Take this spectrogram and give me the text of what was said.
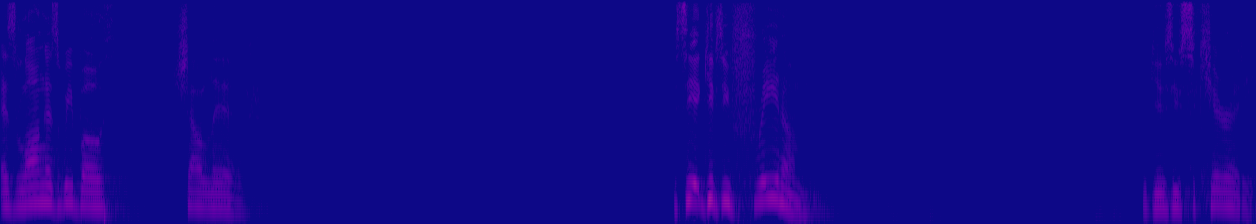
as long as we both shall live. You see, it gives you freedom, it gives you security,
